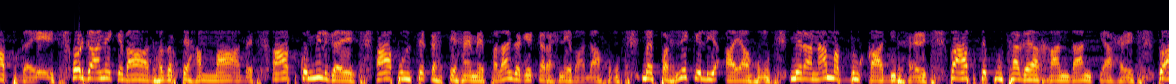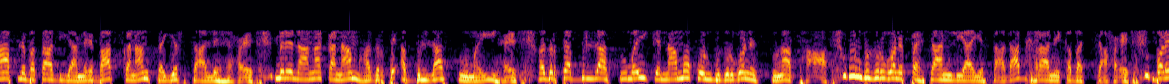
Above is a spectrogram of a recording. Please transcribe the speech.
آپ گئے اور جانے کے بعد حضرت حماد، آپ کو مل گئے۔ آپ ان سے کہتے ہیں، میں فلاں جگہ کا رہنے والا ہوں۔ میں پڑھنے کے لیے آیا ہوں۔ میرا نام عبد القادر ہے۔ تو آپ سے پوچھا گیا، خاندان کیا ہے؟ تو آپ نے بتا دیا، میرے باپ کا نام سید صالح ہے۔ میرے نانا کا نام حضرت عبداللہ سومئی ہے۔ حضرت عبداللہ سومئی بمبئی کے ناموں کو ان بزرگوں نے سنا تھا ان بزرگوں نے پہچان لیا یہ سادات، گھرانے کا بچہ ہے۔ بڑے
